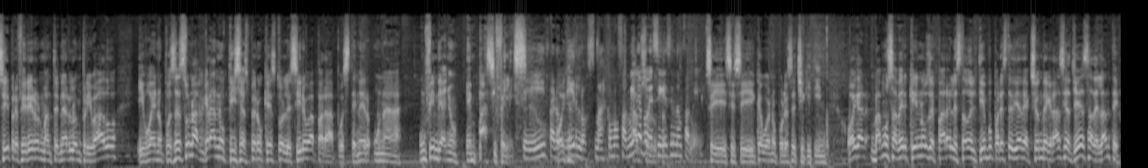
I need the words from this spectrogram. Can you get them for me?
sí, prefirieron mantenerlo en privado y bueno, pues es una gran noticia. Espero que esto les sirva para pues tener una, un fin de año en paz y feliz. Sí, para Oigan. unirlos más como familia, porque sigue siendo familia. Sí, sí, sí, qué bueno por ese chiquitín. Oigan, vamos a ver qué nos depara el estado del tiempo para este Día de Acción de Gracias. Jess, adelante.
